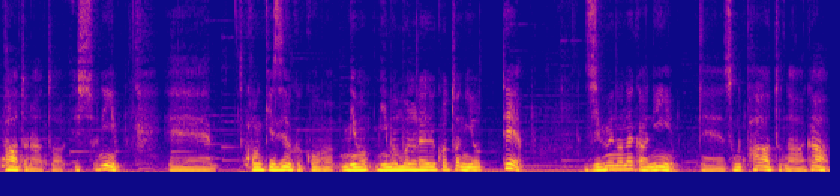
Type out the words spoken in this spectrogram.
パートナーと一緒に、えー、根気強くこう見守られることによって自分の中に、えー、そのパートナーが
